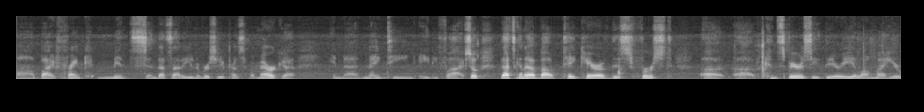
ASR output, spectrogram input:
uh, by Frank Mintz, and that's out of University Press of America in uh, 1985. So that's going to about take care of this first uh, uh, conspiracy theory along my here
